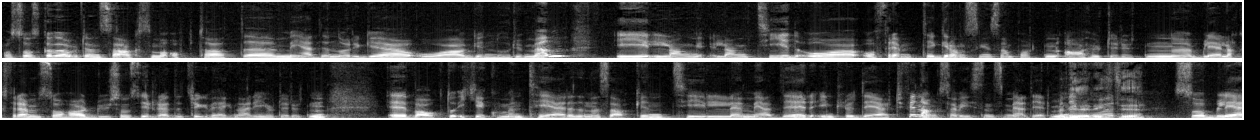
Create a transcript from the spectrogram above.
og så skal vi over til en sak som har opptatt eh, Medie-Norge og nordmenn i lang, lang tid. Og, og frem til granskingsrapporten av Hurtigruten eh, ble lagt frem, så har du som styreleder Trygve Hegnar i Hurtigruten eh, valgt å ikke kommentere denne saken til medier, inkludert Finansavisens medier. Men Det i går riktig. så ble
